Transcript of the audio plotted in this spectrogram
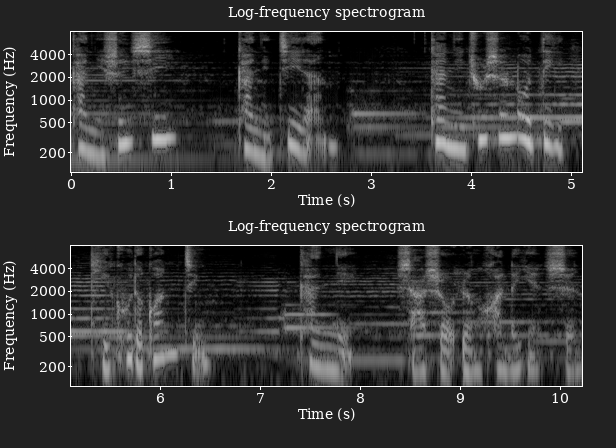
看你深吸，看你寂然。看你出生落地啼哭的光景，看你撒手人寰的眼神，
